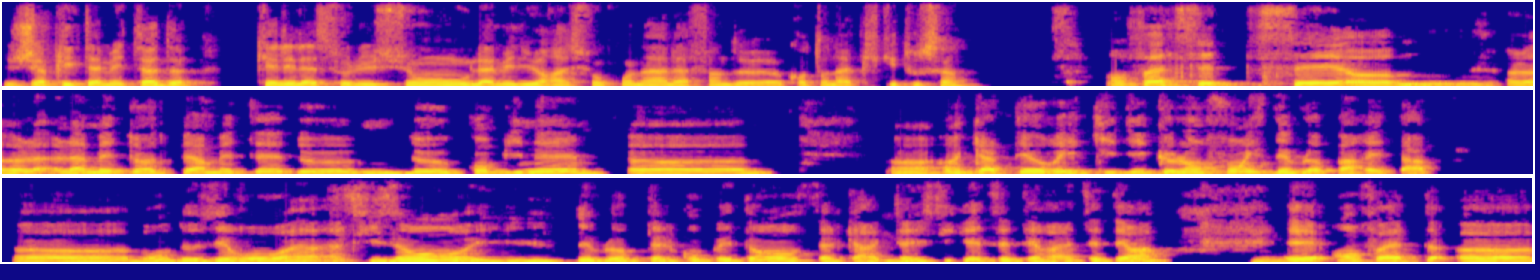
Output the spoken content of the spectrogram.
J'applique ta méthode. Quelle est la solution ou l'amélioration qu'on a à la fin de quand on a appliqué tout ça? En fait, c'est euh, la, méthode permettait de, de combiner euh, un, cadre théorique qui dit que l'enfant il se développe par étapes. Euh, bon, de 0 à, 6 ans, il développe telle compétence, telle caractéristique, etc., etc. Mmh. Et en fait, euh,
